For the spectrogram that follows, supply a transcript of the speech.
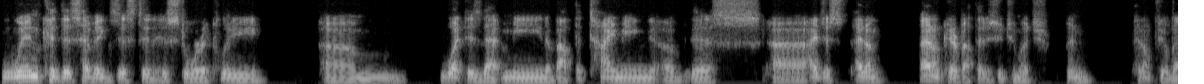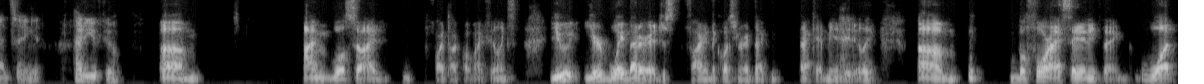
when could this have existed historically um what does that mean about the timing of this uh i just i don't i don't care about that issue too much and i don't feel bad saying it how do you feel Um, I'm well. So I before I talk about my feelings, you you're way better at just firing the question right back back at me immediately. Um, before I say anything, what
